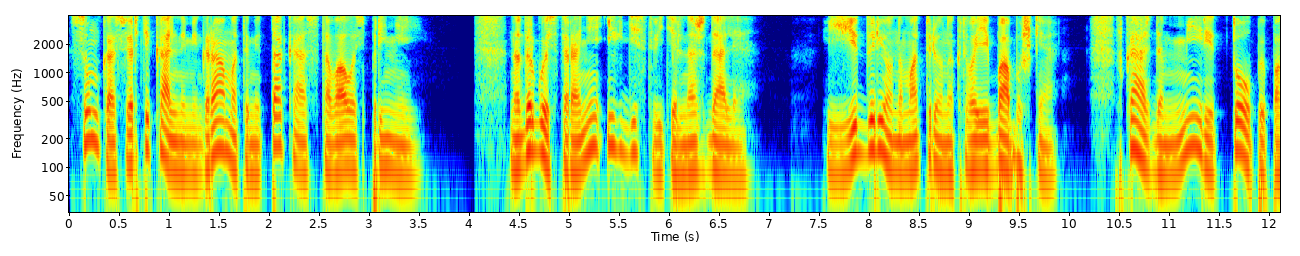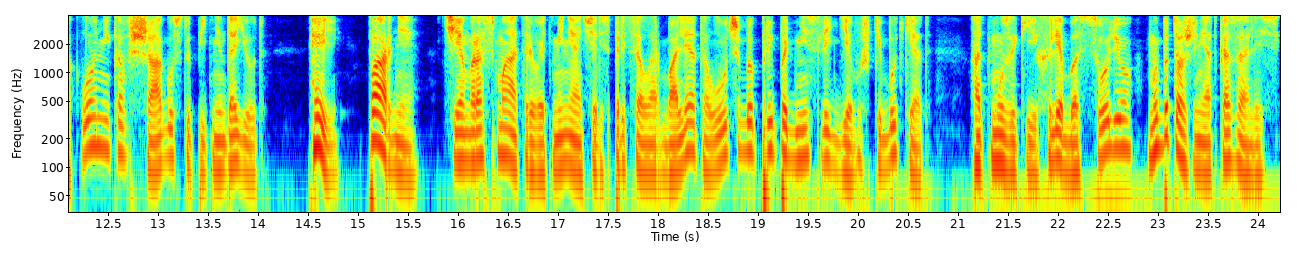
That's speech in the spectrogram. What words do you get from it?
Сумка с вертикальными грамотами так и оставалась при ней. На другой стороне их действительно ждали. Ядрёна-матрёна к твоей бабушке. В каждом мире толпы поклонников шагу ступить не дают. Эй, парни, чем рассматривать меня через прицел арбалета, лучше бы преподнесли девушке букет. От музыки и хлеба с солью мы бы тоже не отказались.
